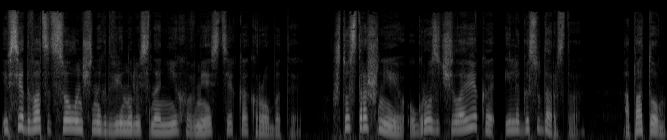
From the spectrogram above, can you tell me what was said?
И все двадцать солнечных двинулись на них вместе, как роботы. Что страшнее, угроза человека или государства? А потом,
